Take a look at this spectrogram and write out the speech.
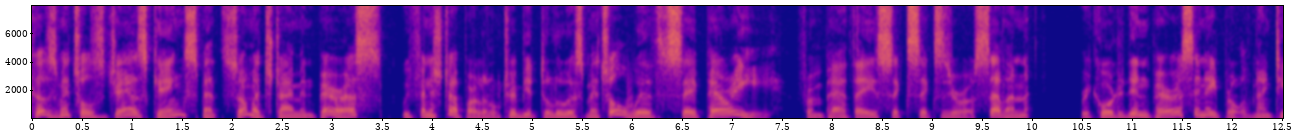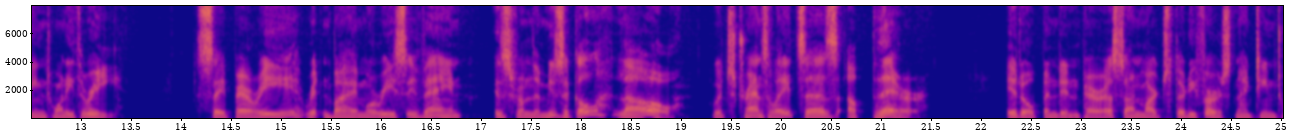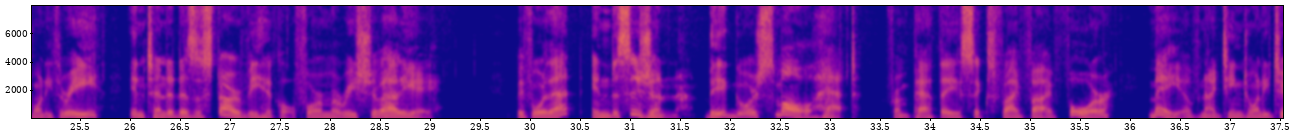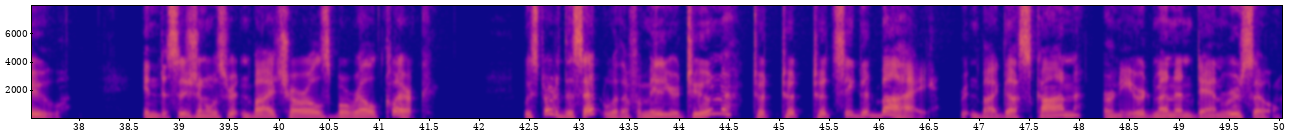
Because Mitchell's Jazz King spent so much time in Paris, we finished up our little tribute to Louis Mitchell with C'est Paris from Pathé 6607, recorded in Paris in April of 1923. C'est Paris, written by Maurice Yvain, is from the musical Là-haut, which translates as Up There. It opened in Paris on March 31, 1923, intended as a star vehicle for Maurice Chevalier. Before that, Indecision, Big or Small Hat, from Pathé 6554, May of 1922. Indecision was written by Charles Borel Clerc. We started the set with a familiar tune, Toot Toot Tootsie Goodbye, written by Gus Kahn, Ernie Erdman, and Dan Russo.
